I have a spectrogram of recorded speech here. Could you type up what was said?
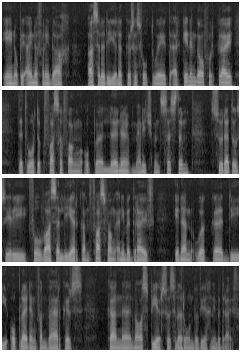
en op die einde van die dag as hulle die hele kursus voltooi het, erkenning daarvoor kry dit word ook vasgevang op 'n learner management system sodat ons hierdie volwasse leer kan vasvang in die bedryf en dan ook uh, die opleiding van werkers kan uh, naspeur soos hulle rondbeweeg in die bedryf.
